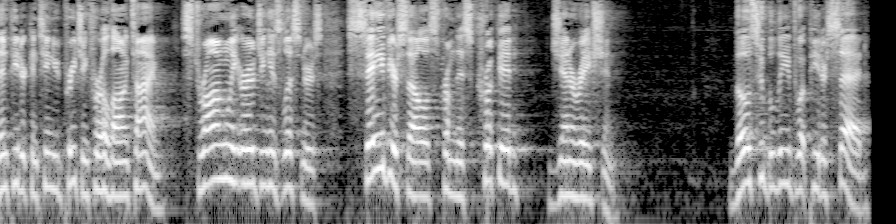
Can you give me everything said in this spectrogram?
Then Peter continued preaching for a long time, strongly urging his listeners save yourselves from this crooked generation. Those who believed what Peter said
